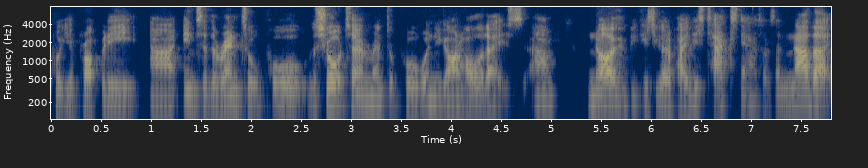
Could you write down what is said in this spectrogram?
put your property uh, into the rental pool, the short term rental pool, when you go on holidays? Um, no, because you've got to pay this tax now. So it's another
